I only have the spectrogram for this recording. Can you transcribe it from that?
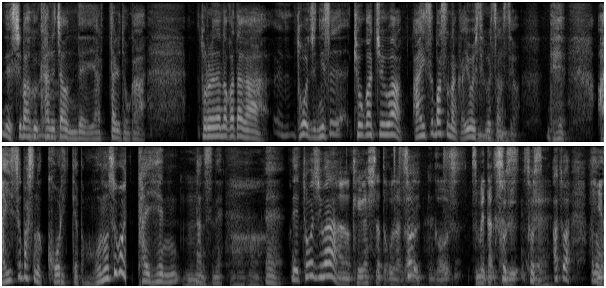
ね、芝生枯れちゃうんでやったりとか、トレーナーの方が当時偽強化中はアイスバスなんか用意してくれてたんですよ。でアイスバスの氷ってやっぱものすごい大変なんですね。ええ。で当時はあの怪我したところなんか冷たくする。そうです。あとはあのええ。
